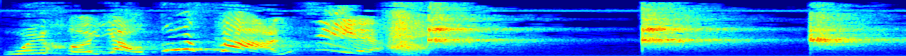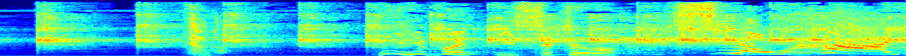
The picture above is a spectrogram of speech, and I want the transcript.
为何要多三戒？怎么？你问的是这小孩子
